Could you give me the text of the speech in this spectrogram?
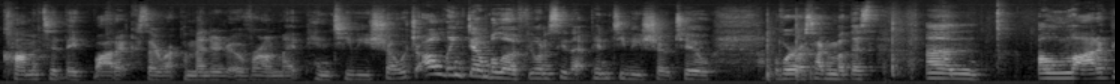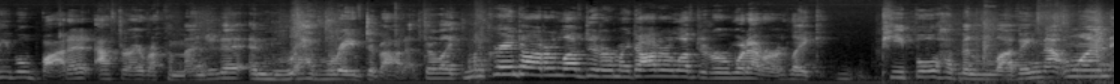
commented they've bought it because I recommended it over on my Pin TV show, which I'll link down below if you want to see that Pin TV show too, where I was talking about this. Um, a lot of people bought it after I recommended it and have raved about it. They're like, my granddaughter loved it or my daughter loved it or whatever. Like people have been loving that one.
